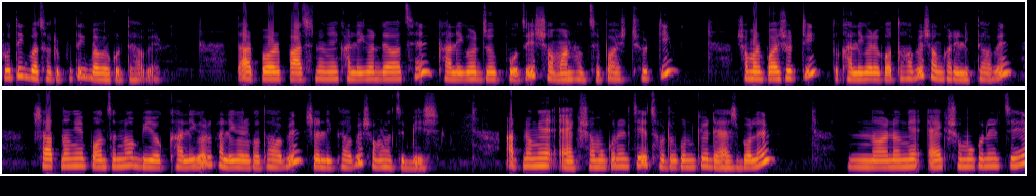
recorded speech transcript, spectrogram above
প্রতীক বা ছোট প্রতীক ব্যবহার করতে হবে। তারপর পাঁচ নঙে খালিঘর দেওয়া আছে খালিঘর যোগ পঁচিশ সমান হচ্ছে পঁয়ষট্টি, সমান পঁয়ষট্টি, তো খালিঘরে কত হবে? সংখ্যাটি লিখতে হবে। সাত নঙে পঞ্চান্ন বিয়োগ খালিঘর খালিঘরে কত হবে? সেটা লিখতে হবে সমান হচ্ছে বিশ। আট নঙে এক সমকোণের চেয়ে ছোট কোণকে ড্যাশ বলে, নয় নঙে এক সমকোণের চেয়ে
